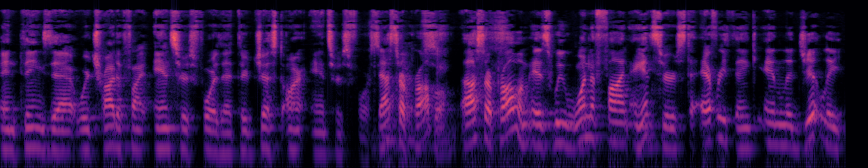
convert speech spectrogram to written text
and things that we're trying to find answers for that there just aren't answers for. Sometimes. That's our problem. That's our problem is we want to find answers to everything and legitly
